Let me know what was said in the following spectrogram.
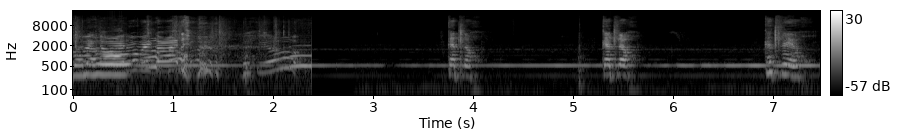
Oh my god, oh my god. Katlego. Katlego. Katlego.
